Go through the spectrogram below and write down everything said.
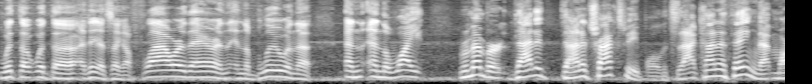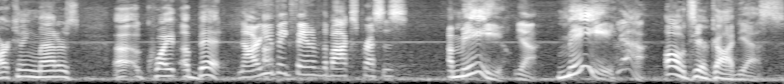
with the with the. I think it's like a flower there, and, and the blue and the and and the white. Remember that it, that attracts people. It's that kind of thing. That marketing matters uh, quite a bit. Now, are you a big fan of the box presses? Uh, me, Yeah. me. Yeah. Oh dear God, yes.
